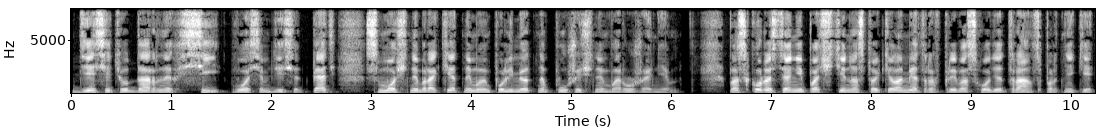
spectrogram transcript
10 ударных Си-85 с мощным ракетным и пулеметно-пушечным вооружением. По скорости они почти на 100 километров превосходят транспортники,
